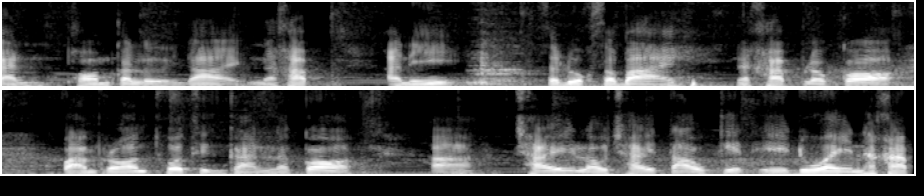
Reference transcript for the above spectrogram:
กันพร้อมกันเลยได้นะครับ อันนี้สะดวกสบายนะครับ แล้วก็ความร้อนทั่วถึงกันแล้วก็ ใช้เราใช้เตาเกรด A ด้วยนะครับ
